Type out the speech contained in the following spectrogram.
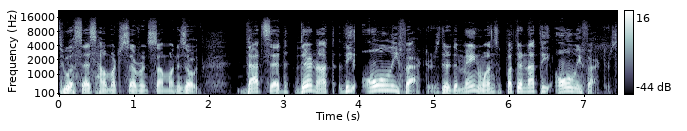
to assess how much severance someone is owed. That said, they're not the only factors. They're the main ones, but they're not the only factors.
